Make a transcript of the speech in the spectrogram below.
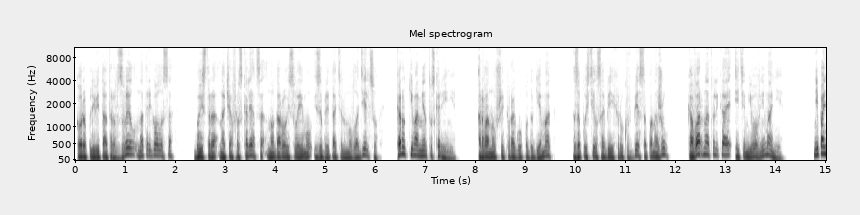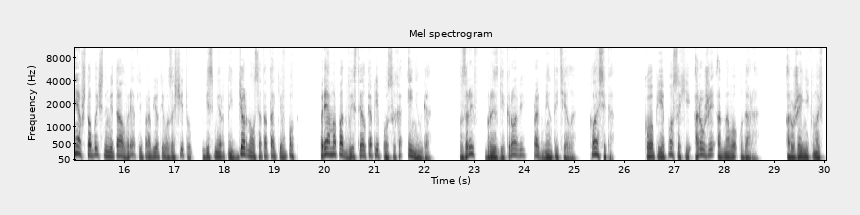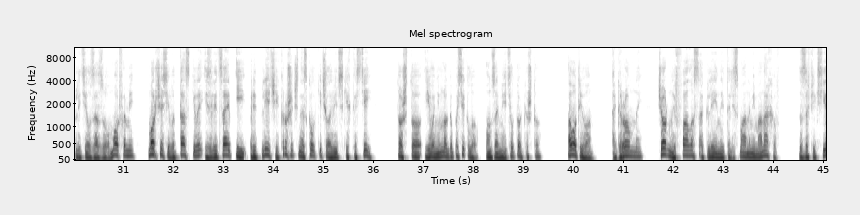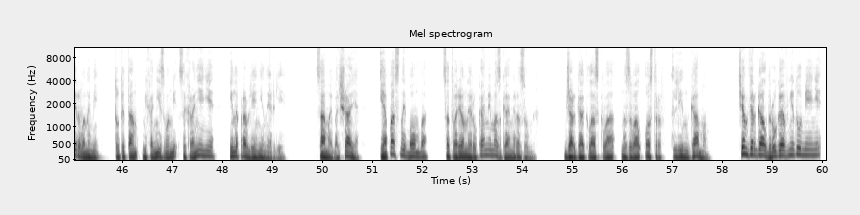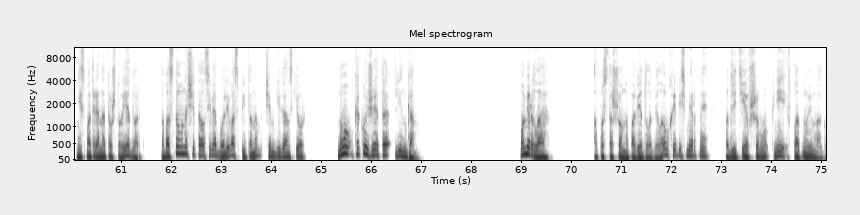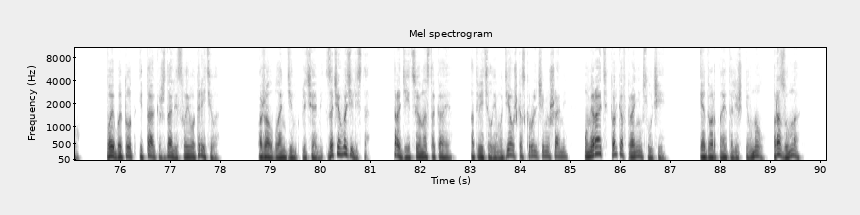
Короб левитатора взвыл на три голоса, быстро начав раскаляться, но даруя своему изобретательному владельцу короткий момент ускорения. Рванувший к врагу по дуге маг запустил с обеих рук в беса по ножу, коварно отвлекая этим его внимание, не поняв, что обычный металл вряд ли пробьет его защиту, бессмертный дернулся от атаки в бок, прямо под выстрел копья посоха Эннинга. Взрыв, брызги крови, фрагменты тела. Классика. Копья посохи — оружие одного удара. Оружейник вновь полетел за зооморфами, морщась и вытаскивая из лица и предплечий крошечные осколки человеческих костей. То, что его немного посекло, он заметил только что. А вот и он. Огромный, черный фалос, оклеенный талисманами монахов, с зафиксированными тут и там механизмами сохранения и направления энергии. Самая большая и опасная бомба, сотворенная руками мозгами разумных. Джаргак ласково называл остров Лингамом, чем ввергал друга в недоумение, несмотря на то, что Эдвард обоснованно считал себя более воспитанным, чем гигантский орк. Но какой же это Лингам? «Умерла», — опустошенно поведала белоухая бессмертная, подлетевшему к ней вплотную магу. «Вы бы тут и так ждали своего третьего». Пожал блондин плечами. «Зачем возились-то?» «Традиция у нас такая», — ответила ему девушка с кроличьими ушами. «Умирать только в крайнем случае». Эдвард на это лишь кивнул. «Разумно.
